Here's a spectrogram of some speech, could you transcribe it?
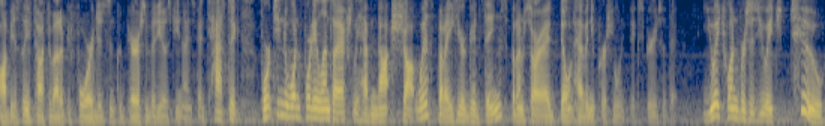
Obviously, I've talked about it before. Did some comparison videos. G9 is fantastic. 14 to 140 lens, I actually have not shot with, but I hear good things. But I'm sorry, I don't have any personal experience with it. UH1 versus UH2,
